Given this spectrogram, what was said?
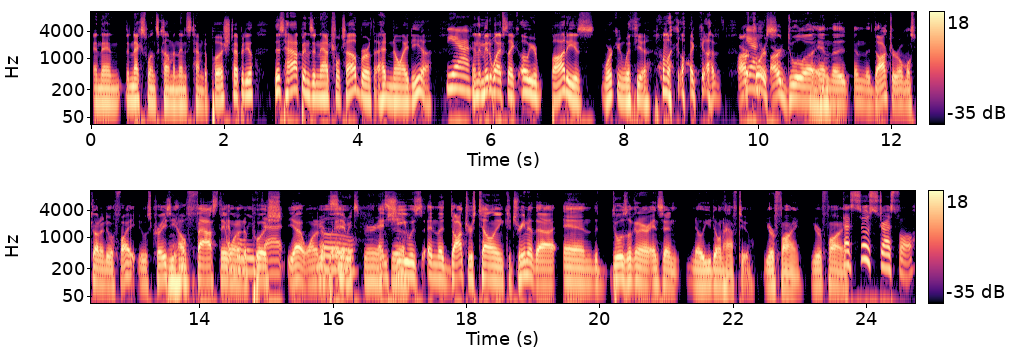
and then the next one's come, and then it's time to push type of deal. This happens in natural childbirth. I had no idea. Yeah. And the midwife's like, oh, your body is working with you. I'm like, oh my god, Our, Yeah. of course. our doula and mm-hmm. the and the doctor almost got into a fight. It was crazy how mm-hmm. fast they wanted to push. that. Yeah, wanted to Oh. push. Same experience, And she was, and the doctor's telling Katrina that, and the doula's looking at her and saying, "No, you don't have to. You're fine. You're fine." That's so stressful.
